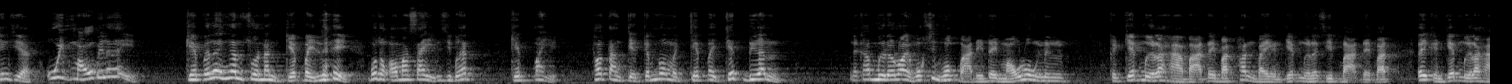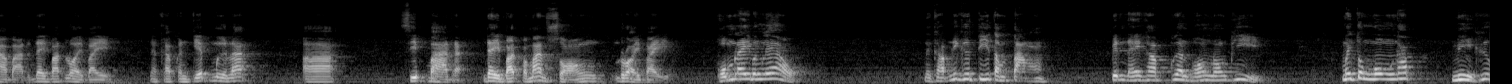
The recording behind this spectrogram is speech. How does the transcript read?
ยังเสียอุ้ยเหมาไปเลย เก็บไปเลยเงินส่วนนั้นเก็บไปเลยบ่ต้องเอามาใส่สิเบิร์ดเก็บไว้ เท่าตั้งเจ็ดจำนวนมาเก็บไปเจ็ดเดือนนะครับมือละร้อยหกสิบหกบาทนี่ได้เหมาล่งหนึ่งกันเก็บมือละห้าบาทได้บัตรพันใบกันเก็บมือละสิบบาทได้บัตรเอ้ยกันเก็บมือละห้าบาทได้บัตรร้อยใบนะครับกันเก็บมือละอ่าสิบบาทอะได้บัตรประมาณสองร้อยใบ ผมไล่เบ้างแล้วนะครับ นี่คือตีต่ำๆเป็นไงครับ เพื่อนพ้องน้องพี่ ไม่ต้องงงครับ นี่คือ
